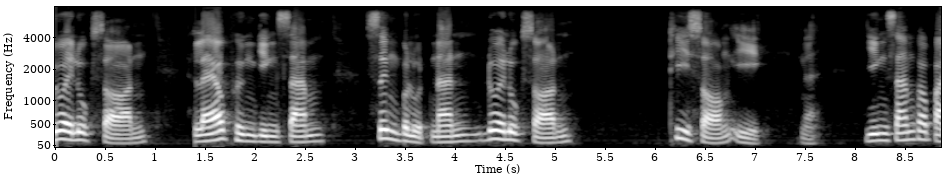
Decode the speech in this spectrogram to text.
ด้วยลูกศร แล้วพึงยิงซ้ำซึ่งบุรุษนั้นด้วยลูกศรที่สองอีกนะยิงซ้ำเข้าไป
